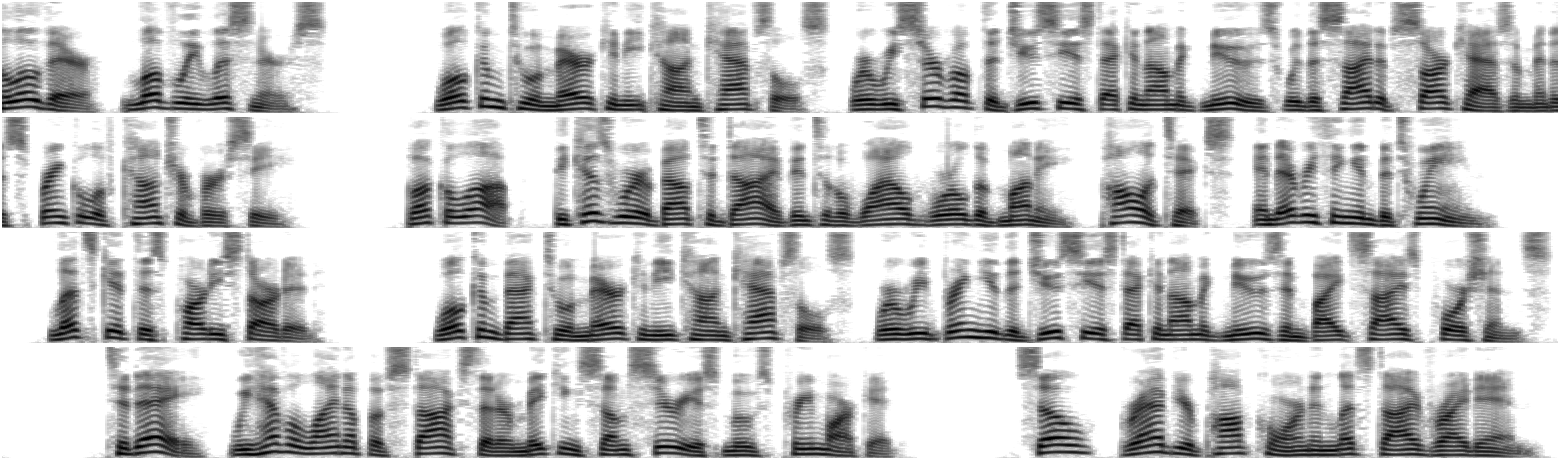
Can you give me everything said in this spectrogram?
Hello there, lovely listeners. Welcome to American Econ Capsules, where we serve up the juiciest economic news with a side of sarcasm and a sprinkle of controversy. Buckle up, because we're about to dive into the wild world of money, politics, and everything in between. Let's get this party started. Welcome back to American Econ Capsules, where we bring you the juiciest economic news in bite sized portions. Today, we have a lineup of stocks that are making some serious moves pre market. So, grab your popcorn and let's dive right in.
